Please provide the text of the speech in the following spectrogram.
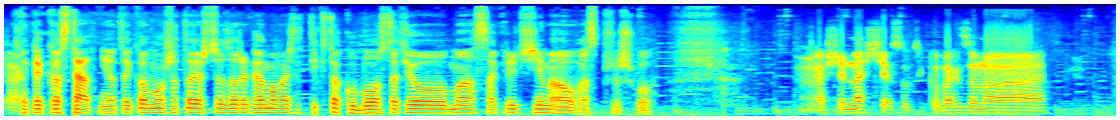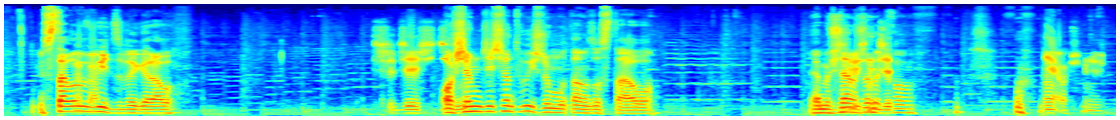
Tak. Tak jak ostatnio, tylko muszę to jeszcze zareklamować na TikToku, bo ostatnio masakrycznie mało was przyszło. 18 osób, tylko bardzo mała. Stały Dobra. widz wygrał. 30. 80 wiszy mu tam zostało. Ja myślałem, że Dziewięćdzie- tylko... Nie, 80.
